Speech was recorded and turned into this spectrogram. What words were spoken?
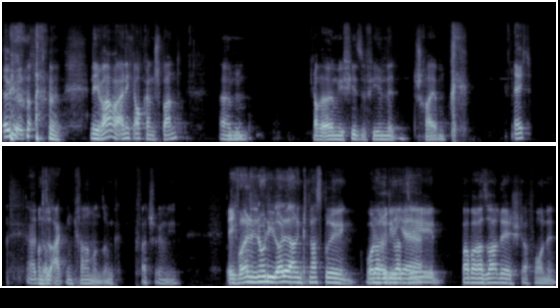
Ja, gut. nee, war aber eigentlich auch ganz spannend. Ähm, mhm. Aber irgendwie viel zu viel mit Schreiben. Echt? Ja, und doch. so Aktenkram und so ein Quatsch irgendwie. Ich wollte nur die Leute da in den Knast bringen. Wollte ja, richtig was sehen. Barbara Salisch da vorne.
